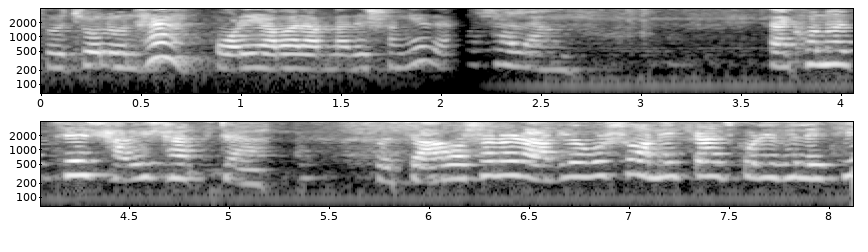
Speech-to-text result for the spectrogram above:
তো চলুন হ্যাঁ পরে আবার আপনাদের সঙ্গে দেখা বসালাম। এখন হচ্ছে সাড়ে সাতটা। তো চা বসানোর আগে অবশ্য অনেক কাজ করে ফেলেছি।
